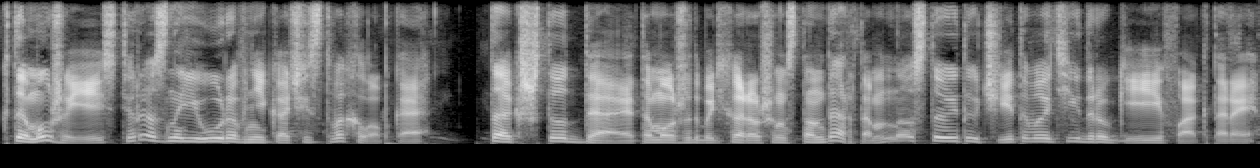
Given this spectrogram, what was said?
К тому же есть разные уровни качества хлопка. Так что да, это может быть хорошим стандартом, но стоит учитывать и другие факторы.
